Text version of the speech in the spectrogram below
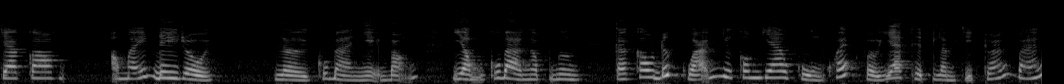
Cha con, ông ấy đi rồi. Lời của bà nhẹ bỏng, giọng của bà ngập ngừng, cả câu đứt quãng như con dao cuồng khoét vào da thịt làm chị choáng váng,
